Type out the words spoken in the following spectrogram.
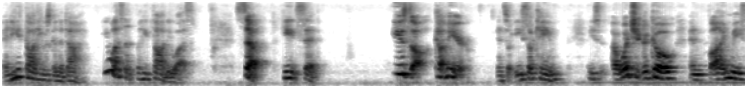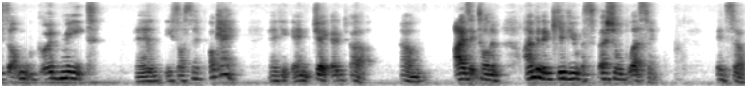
and he thought he was going to die. He wasn't, but he thought he was. So he said, Esau, come here. And so Esau came. He said, I want you to go and find me some good meat. And Esau said, okay. And he and Jake, uh, um, Isaac told him, I'm going to give you a special blessing. And so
